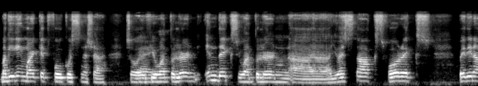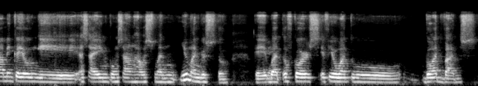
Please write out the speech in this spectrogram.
magiging market focus na siya so if you want to learn index you want to learn uh, US stocks forex pwede namin kayong i-assign kung saang house man nyo man gusto okay Okay. but of course if you want to go advance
